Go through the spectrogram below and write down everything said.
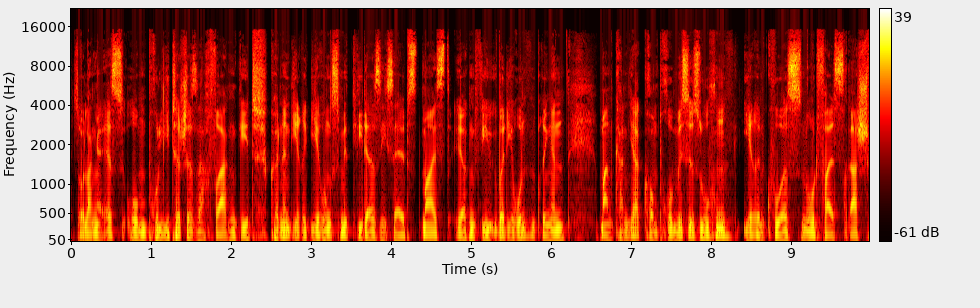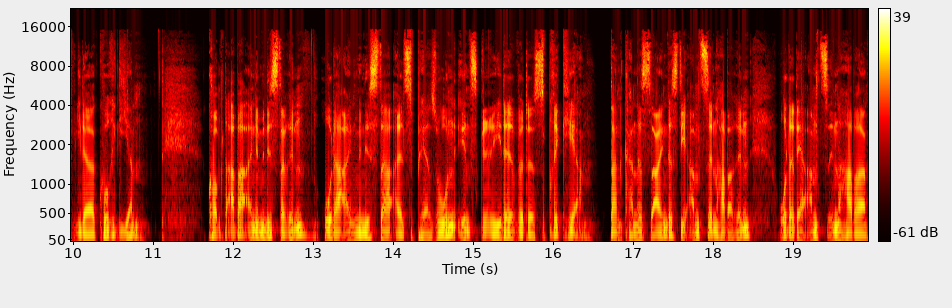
Solange es um politische Sachfragen geht, können die Regierungsmitglieder sich selbst meist irgendwie über die Runden bringen. Man kann ja Kompromisse suchen, ihren Kurs notfalls rasch wieder korrigieren. Kommt aber eine Ministerin oder ein Minister als Person ins Gerede, wird es prekär. Dann kann es sein, dass die Amtsinhaberin oder der Amtsinhaber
